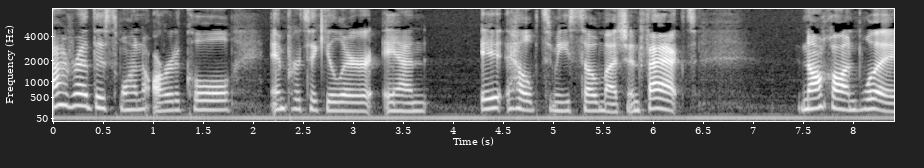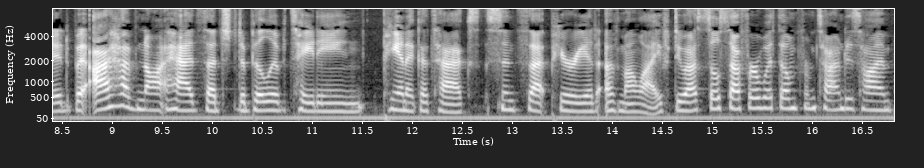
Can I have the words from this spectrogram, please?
I read this one article in particular and it helped me so much. In fact, knock on wood, but I have not had such debilitating panic attacks since that period of my life. Do I still suffer with them from time to time?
